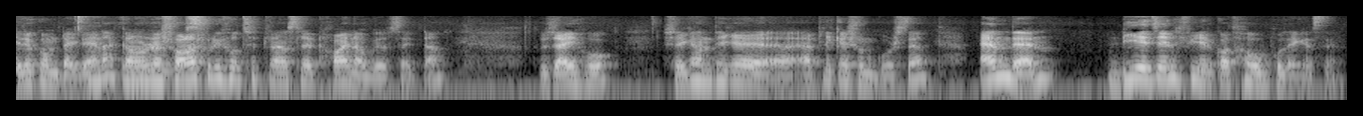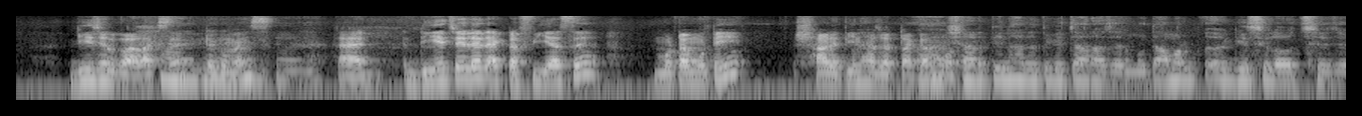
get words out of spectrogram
এরকমটাই তাই না? কারণ ওটা সরাসরি হচ্ছে ট্রান্সলেট হয় না ওয়েবসাইটটা তো যাই হোক সেখান থেকে অ্যাপ্লিকেশন করছে। অ্যান্ড দেন ডিএচএল ফি এর কথাও ভুলে গেছে। ডিএচএল করা লাগছে হ্যাঁ, হ্যাঁ, ডকুমেন্টস হ্যাঁ, হ্যাঁ। হ্যাঁ ডিএচএল এর একটা ফি আছে মোটামুটি সাড়ে তিন হাজার টাকার মতো। সাড়ে তিন হাজার থেকে চার হাজারের মধ্যে আমার গেছিল হচ্ছে যে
